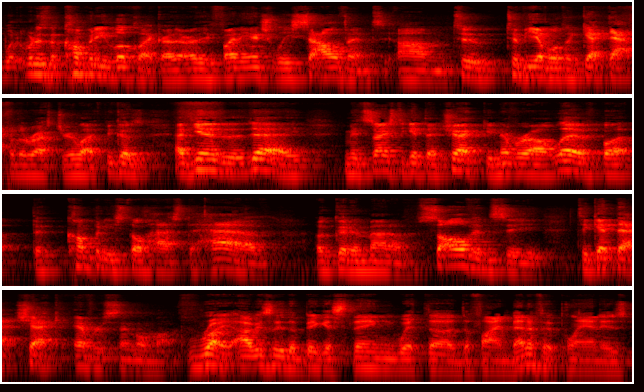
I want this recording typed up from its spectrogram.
what, what does the company look like? Are they, are they financially solvent um, to, to be able to get that for the rest of your life? Because at the end of the day, mean, it's nice to get that check, you never outlive, but the company still has to have a good amount of solvency to get that check every single month. Right. Obviously, the biggest thing with the defined benefit plan is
